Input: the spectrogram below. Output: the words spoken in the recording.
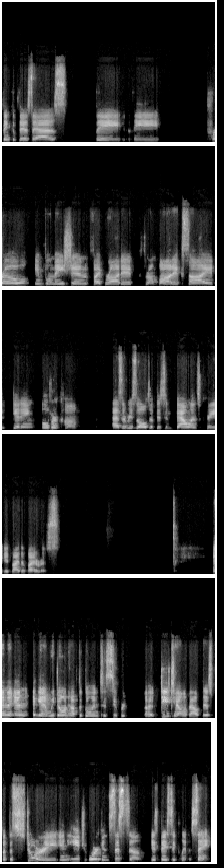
think of this as the the pro-inflammation, fibrotic, thrombotic side getting overcome as a result of this imbalance created by the virus. And, and again, we don't have to go into super uh, detail about this, but the story in each organ system is basically the same.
